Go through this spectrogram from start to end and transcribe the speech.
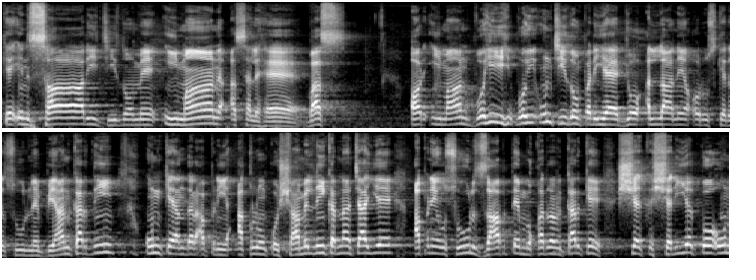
کہ ان ساری چیزوں میں ایمان اصل ہے، بس۔ اور ایمان وہی وہی ان چیزوں پر ہی ہے جو اللہ نے اور اس کے رسول نے بیان کر دیں۔ ان کے اندر اپنی عقلوں کو شامل نہیں کرنا چاہیے، اپنے اصول ضابطے مقرر کر کے شریعت کو ان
